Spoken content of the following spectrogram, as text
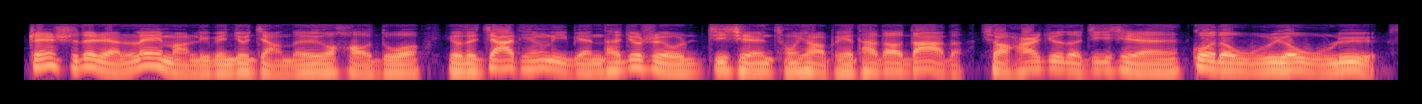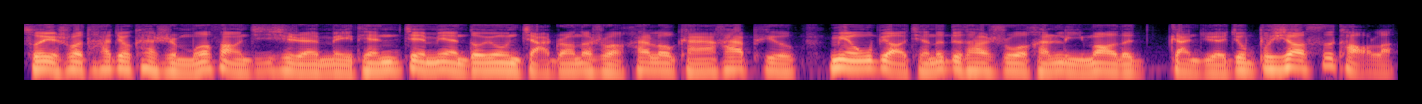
真实的人类嘛，里边就讲的有好多。有的家庭里边，他就是有机器人从小陪他到大的，小孩觉得机器人人过得无忧无虑，所以说他就开始模仿机器人，每天见面都用假装的说 “Hello，Can I help you”，面无表情的对他说，很礼貌的感觉，就不需要思考了。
